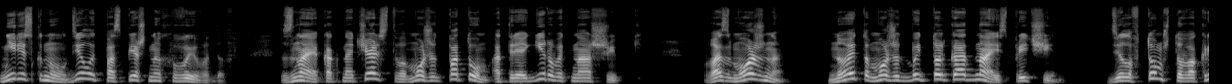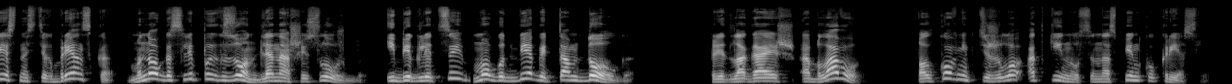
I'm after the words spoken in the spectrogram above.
не рискнул делать поспешных выводов, зная, как начальство может потом отреагировать на ошибки. Возможно, но это может быть только одна из причин. Дело в том, что в окрестностях Брянска много слепых зон для нашей службы, и беглецы могут бегать там долго. Предлагаешь облаву? Полковник тяжело откинулся на спинку кресла.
